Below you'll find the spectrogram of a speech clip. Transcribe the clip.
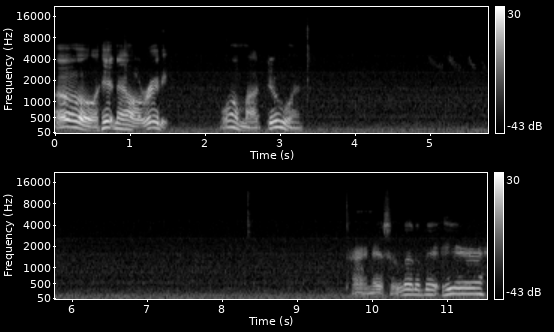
Oh, hitting it already. What am I doing? Turn this a little bit here.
